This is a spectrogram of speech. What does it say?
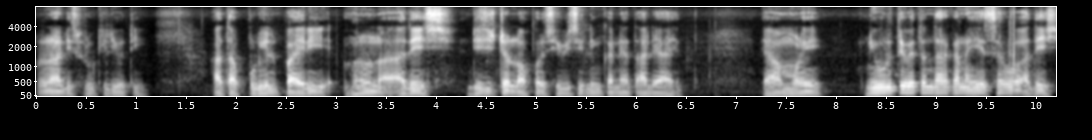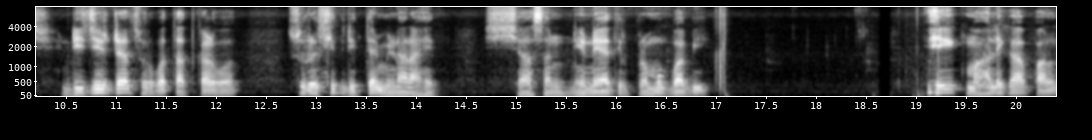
प्रणाली सुरू केली होती. आता पुढील पायरी म्हणून आदेश डिजिटल लॉकर सेवेशी लिंक करण्यात आले आहेत. त्यामुळे निवृत्तीवेतनधारकांना हे सर्व आदेश डिजिटल स्वरूपात तात्काळ व सुरक्षितरित्या मिळणार आहेत. शासन निर्णयातील प्रमुख बाबी. एक महालेखापाल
